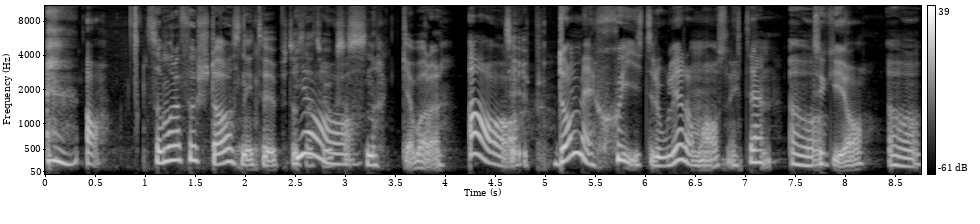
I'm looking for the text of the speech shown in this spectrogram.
ja. Som våra första avsnitt typ. Då satt vi Ja. också och snackade bara. Ja, Typ. de är skitroliga de avsnitten. Ja. Tycker jag. ja.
